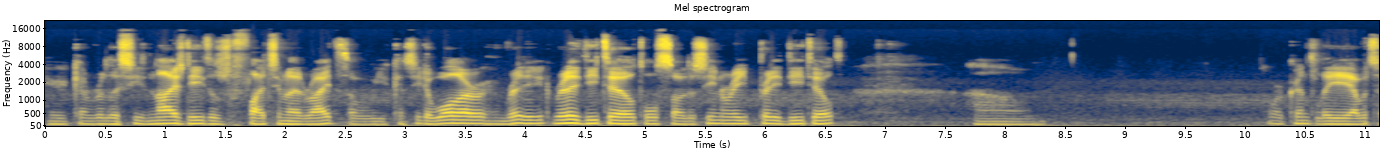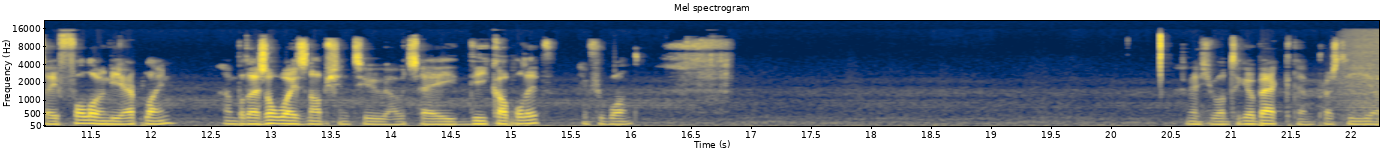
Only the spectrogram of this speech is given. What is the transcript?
Here you can really see the nice details of Flight Simulator, right? So you can see the water really, really detailed. Also the scenery pretty detailed. Um, we're currently, I would say, following the airplane, um, but there's always an option to, I would say, decouple it if you want. And if you want to go back, then press the uh,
